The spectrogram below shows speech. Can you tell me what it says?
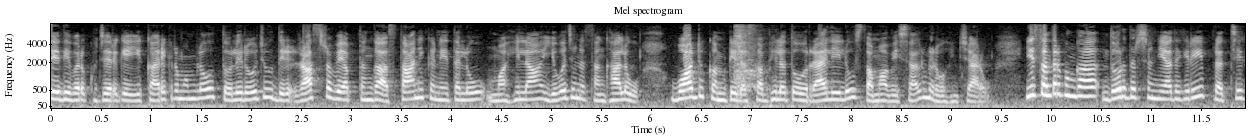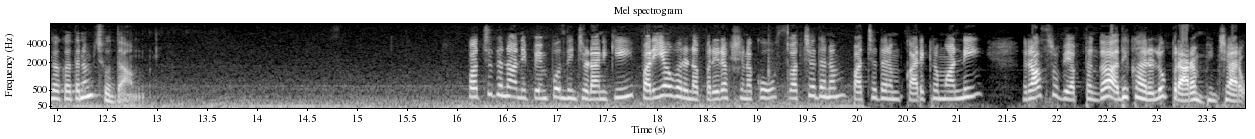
తేదీ వరకు జరిగే ఈ కార్యక్రమంలో తొలి రోజు రాష్ట్ర వ్యాప్తంగా స్థానిక నేతలు మహిళా యువజన సంఘాలు వార్డు కమిటీల సభ్యులతో ర్యాలీలు సమావేశాలు నిర్వహించారు. ఈ సందర్భంగా దూరదర్శన్ యాదగిరి ప్రత్యేక కథనం చూద్దాం. పచ్చదనాన్ని పెంపొందించడానికి పర్యావరణ పరిరక్షణకు స్వచ్ఛదనం పచ్చదనం కార్యక్రమాన్ని రాష్ట్ర వ్యాప్తంగా అధికారులు ప్రారంభించారు.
